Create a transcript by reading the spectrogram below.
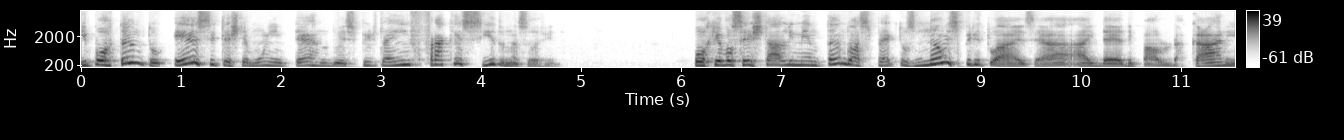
E, portanto, esse testemunho interno do Espírito é enfraquecido na sua vida. Porque você está alimentando aspectos não espirituais, é a, a ideia de Paulo, da carne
